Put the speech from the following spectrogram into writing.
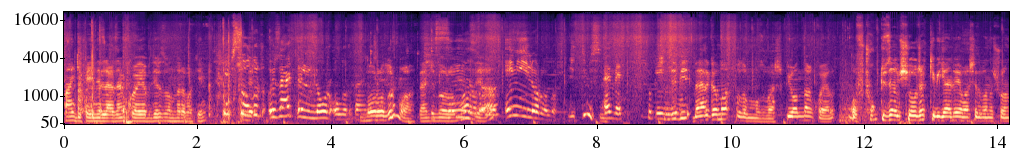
Hangi peynirlerden koyabiliriz onlara bakayım. Hepsi olur. Özellikle lor olur bence. Lor olur mu? Bence lor Kesin olmaz lor ya. olur. En iyi lor olur. Ciddi misin? Evet. Çok iyi. Şimdi bir bergama tulumumuz var. Bir ondan koyalım. Of çok güzel bir şey olacak gibi gelmeye başladı bana şu an.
